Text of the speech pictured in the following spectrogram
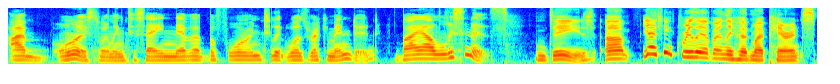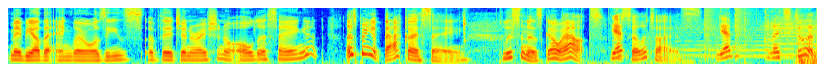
I'm almost willing to say never before until it was recommended by our listeners. Indeed. Um, yeah, I think really I've only heard my parents, maybe other Anglo Aussies of their generation or older, saying it. Let's bring it back, I say. Listeners, go out. Yep. Proselytize. Yep, let's do it.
